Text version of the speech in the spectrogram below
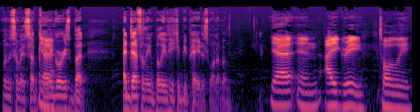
when there's so many subcategories, but I definitely believe he could be paid as one of them. Yeah, and I agree totally.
